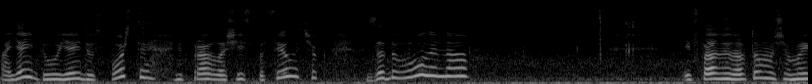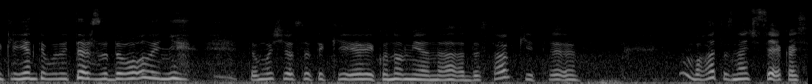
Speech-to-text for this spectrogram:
А я йду, я йду з пошти, відправила 6 посилочок, задоволена. І впевнена в тому, що мої клієнти будуть теж задоволені, тому що все-таки економія на доставки це ну, багато значить, це якась,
